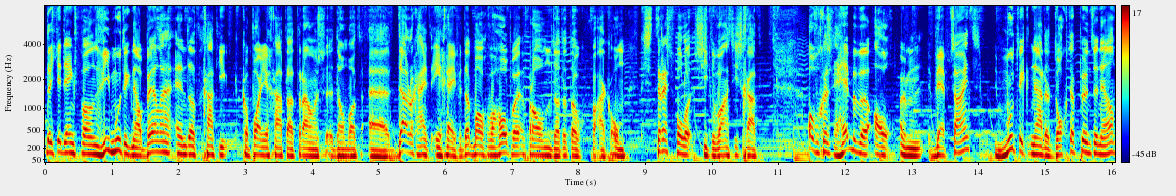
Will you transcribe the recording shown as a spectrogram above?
Dat je denkt van wie moet ik nou bellen? En dat gaat die campagne gaat daar trouwens dan wat uh, duidelijkheid in geven. Dat mogen we hopen. Vooral omdat het ook vaak om stressvolle situaties gaat. Overigens hebben we al een website. Moet ik naar de dokter.nl.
